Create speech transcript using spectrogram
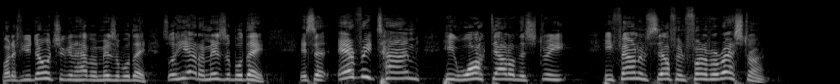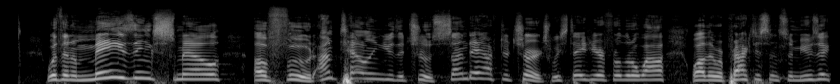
But if you don't, you're going to have a miserable day. So he had a miserable day. It said every time he walked out on the street, he found himself in front of a restaurant with an amazing smell of food. I'm telling you the truth. Sunday after church, we stayed here for a little while while they were practicing some music,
